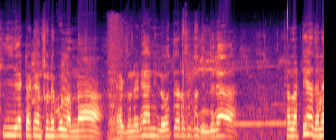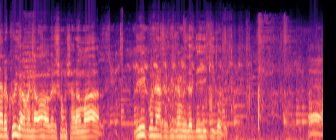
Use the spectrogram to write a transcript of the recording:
কি একটা টেনশনে পড়লাম না। একজনে ডেয়া নিল তেরো চোদ্দ দিন ধরে শালা টেয়া জানে আর খুঁজে যাবে না অভাবের সংসার আমার। দেখি কোনে আছে খুঁজা মুজা দেখি কি করে। হ্যাঁ।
